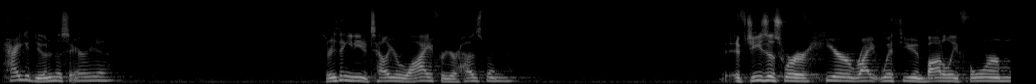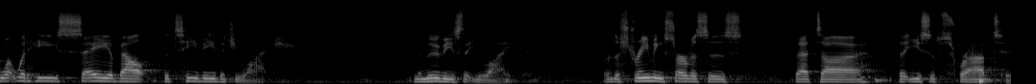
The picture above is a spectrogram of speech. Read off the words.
How are you doing in this area? Is there anything you need to tell your wife or your husband? If Jesus were here right with you in bodily form, what would he say about the TV that you watch, the movies that you like, or the streaming services that, uh, that you subscribe to?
